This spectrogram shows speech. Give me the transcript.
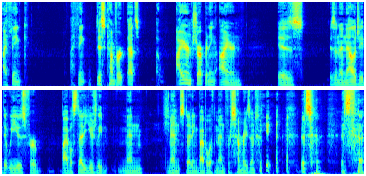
i think i think discomfort that's iron sharpening iron is is an analogy that we use for bible study. Usually men men studying bible with men for some reason. It's it's the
